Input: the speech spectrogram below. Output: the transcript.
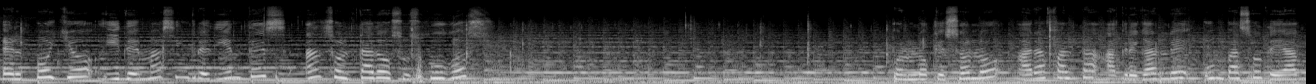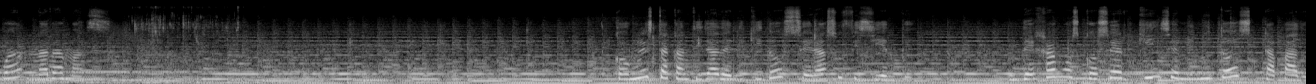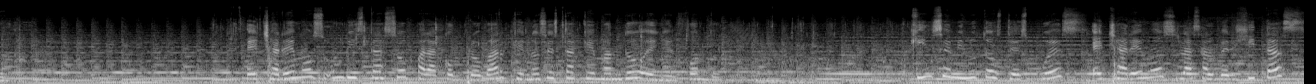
el pollo y demás ingredientes han soltado sus jugos, por lo que solo hará falta agregarle un vaso de agua nada más. Con esta cantidad de líquido será suficiente. Dejamos cocer 15 minutos tapado. Echaremos un vistazo para comprobar que no se está quemando en el fondo. 15 minutos después echaremos las alverjitas.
